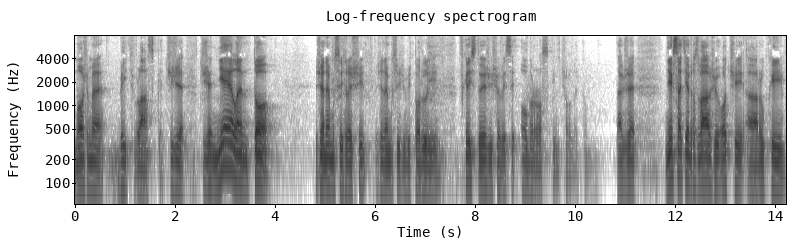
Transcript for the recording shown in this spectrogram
můžeme být v láske. Čiže, čiže nie len to, že nemusíš řešit, že nemusíš být podlý, v Kristu Ježíšovi si obrovským člověkem. Takže nech se tě rozvážu oči a ruky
